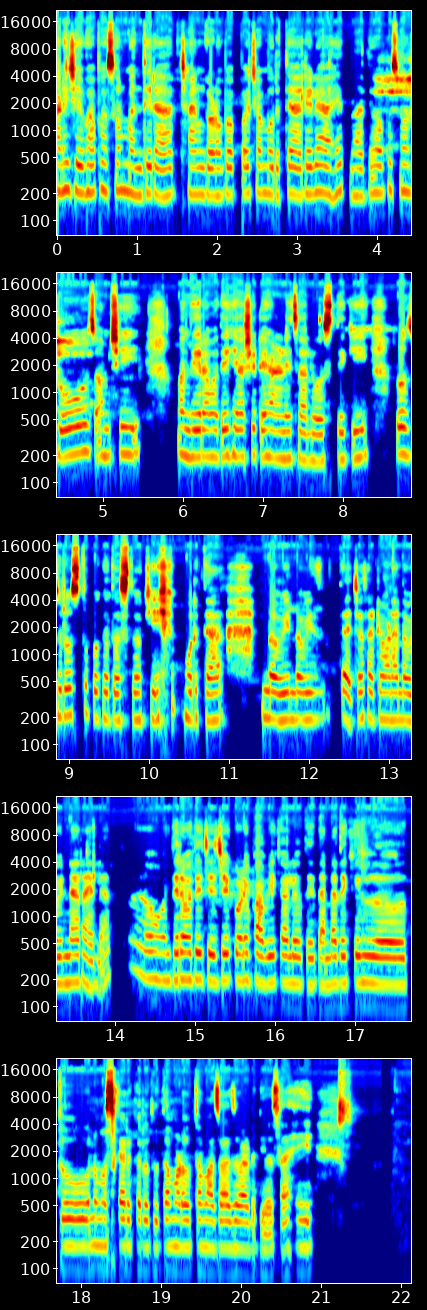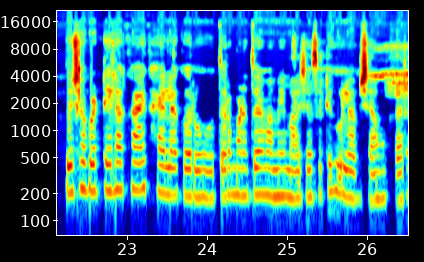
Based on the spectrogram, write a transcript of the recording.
आणि जेव्हापासून मंदिरात छान गणोबाप्पाच्या मूर्त्या आलेल्या आहेत ना, तेव्हापासून रोज आमची मंदिरामध्ये ही अशी टेहाळणी चालू असते, की रोज-रोज तो बघत असतो, की मूर्त्या नवीन-नवीन त्याच्यासाठी म्हणा नवीन नाही राहिल्यात. मंदिरामध्ये जे, जे कोणी भाविक आले होते त्यांना देखील तो नमस्कार करत होता, म्हणवता होता, "माझा आज वाढदिवस आहे. तुझ्या पट्टीला काय खायला करू?" तर म्हणतोय, "मम्मी माझ्यासाठी गुलाबजाम कर."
